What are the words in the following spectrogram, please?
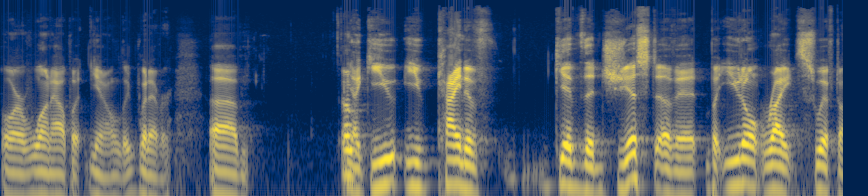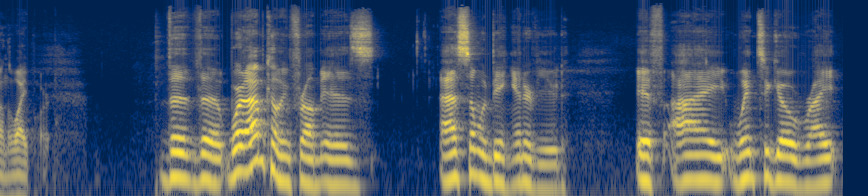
or one output. You know, like whatever. Um, Oh. Like you you kind of give the gist of it, but you don't write Swift on the whiteboard. the the where I'm coming from is as someone being interviewed, if I went to go write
